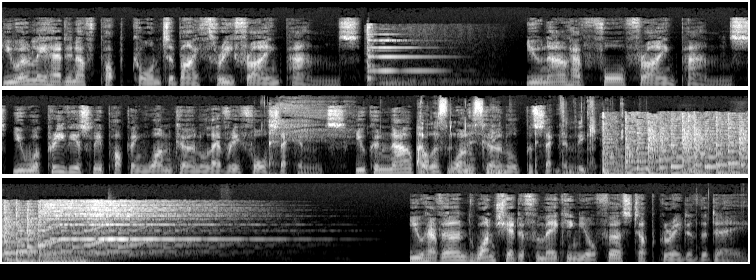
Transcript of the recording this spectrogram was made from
You only had enough popcorn to buy 3 frying pans. You now have 4 frying pans. You were previously popping one kernel every 4 seconds. You can now pop one kernel per second. You have earned one cheddar for making your first upgrade of the day.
